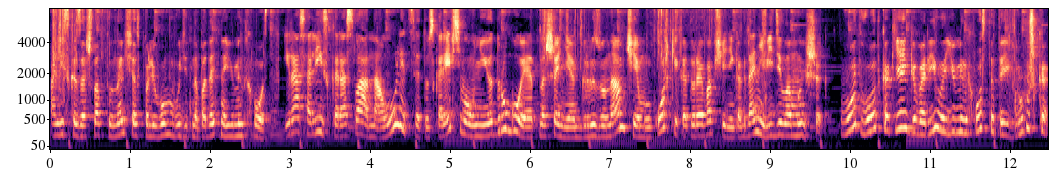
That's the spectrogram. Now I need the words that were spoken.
Алиска зашла в туннель, сейчас по-любому будет нападать на Юмин хвост. И раз Алиска росла на улице, то, скорее всего, у нее другое отношение к грызунам, чем у кошки, которая вообще никогда не видела мышек. Вот-вот, как я и говорила, Юмин хвост это игрушка.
